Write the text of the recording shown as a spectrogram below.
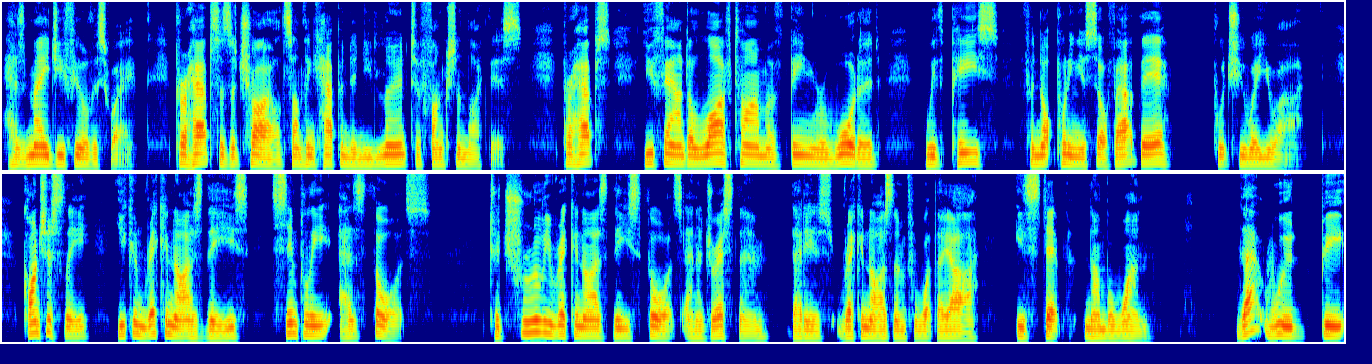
has made you feel this way. Perhaps as a child something happened and you learned to function like this. Perhaps you found a lifetime of being rewarded with peace for not putting yourself out there puts you where you are. Consciously, you can recognize these simply as thoughts. To truly recognize these thoughts and address them, that is, recognize them for what they are, is step number one. That would be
